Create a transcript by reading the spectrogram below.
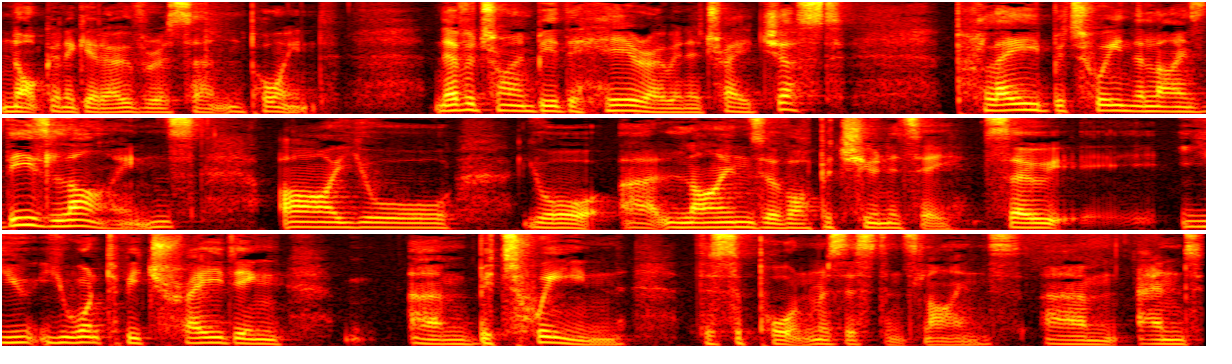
not going to get over a certain point. Never try and be the hero in a trade. Just play between the lines. These lines are your, your uh, lines of opportunity. So you, you want to be trading um, between the support and resistance lines. Um, and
